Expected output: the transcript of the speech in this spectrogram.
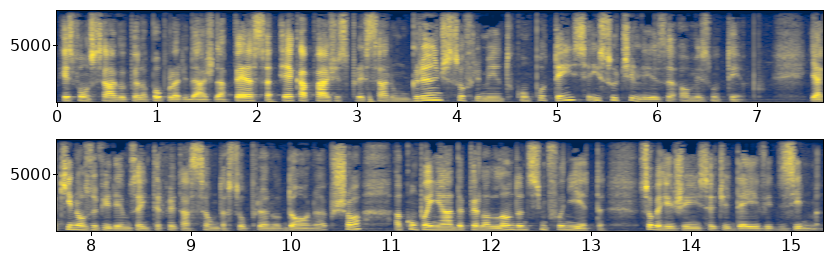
responsável pela popularidade da peça, é capaz de expressar um grande sofrimento com potência e sutileza ao mesmo tempo. E aqui nós ouviremos a interpretação da soprano Donna Upshaw, acompanhada pela London Sinfonietta, sob a regência de David Zinman.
